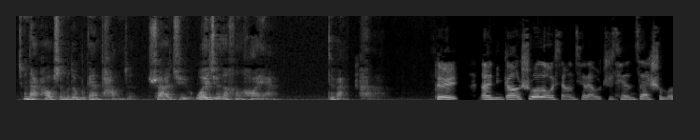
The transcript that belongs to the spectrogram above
就哪怕我什么都不干，躺着刷剧，我也觉得很好呀，对吧？对。哎，你刚刚说的，我想起来，我之前在什么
